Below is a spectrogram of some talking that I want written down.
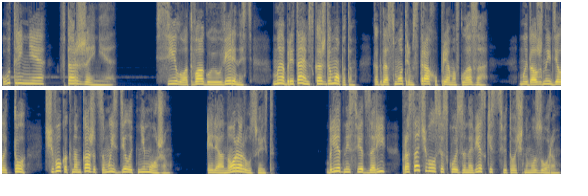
Утреннее вторжение. Силу, отвагу и уверенность мы обретаем с каждым опытом, когда смотрим страху прямо в глаза. Мы должны делать то, чего, как нам кажется, мы сделать не можем. Элеонора Рузвельт. Бледный свет зари просачивался сквозь занавески с цветочным узором.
